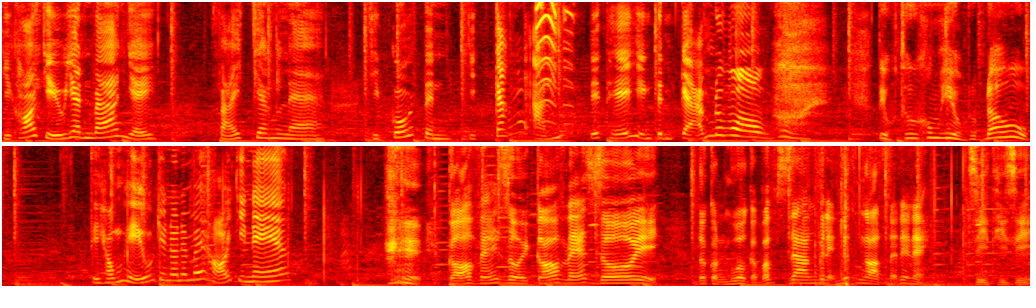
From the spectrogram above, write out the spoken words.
Chị khó chịu với anh vá vậy. Phải chăng là chị cố tình chị cắn ảnh để thể hiện tình cảm đúng không? Tiểu thư không hiểu được đâu. Thì không hiểu cho nên em mới hỏi chị nè. Có vé rồi, có vé rồi. Tôi còn mua cả bắp rang với lại nước ngọt nữa đây này. Gì thì gì,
